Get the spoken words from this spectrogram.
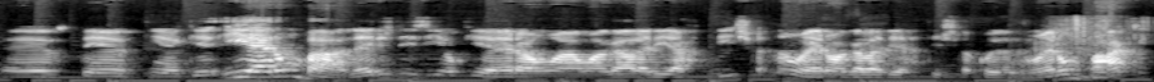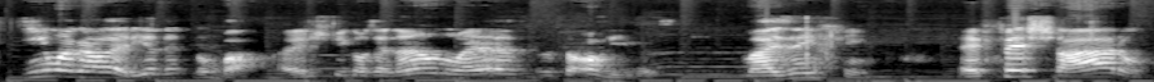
é, tem, tem aqui. E era um bar, né? Eles diziam que era uma, uma galeria artística. Não era uma galeria artística, coisa não. Era um bar que tinha uma galeria dentro do bar. Aí eles ficam dizendo, não, não é, tá horrível. Mas enfim, é, fecharam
